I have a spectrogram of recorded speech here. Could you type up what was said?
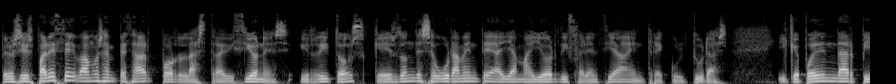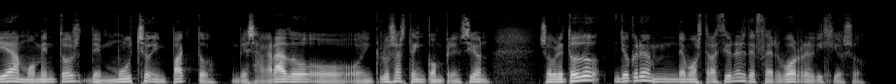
pero si os parece, vamos a empezar por las tradiciones y ritos, que es donde seguramente haya mayor diferencia entre culturas y que pueden dar pie a momentos de mucho impacto, desagrado o, incluso hasta incomprensión. Sobre todo, yo creo en demostraciones de fervor religioso.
